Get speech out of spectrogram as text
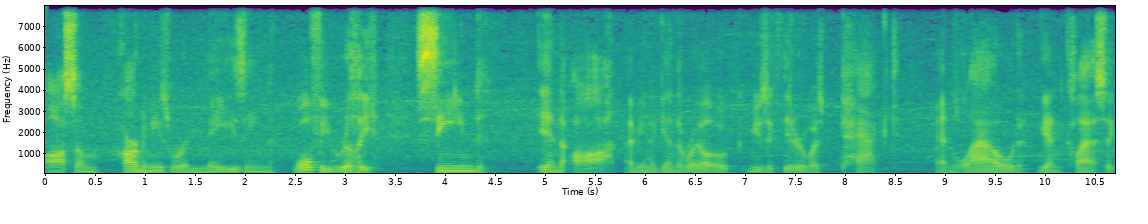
awesome. Harmonies were amazing. Wolfie really seemed in awe. I mean, again, the Royal Oak Music Theater was packed and loud. Again, classic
